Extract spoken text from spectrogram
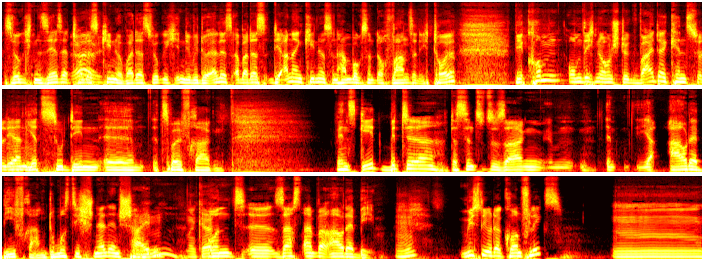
Ist wirklich ein sehr, sehr tolles Ja, Kino, weil das wirklich individuell ist, aber das, die anderen Kinos in Hamburg sind auch wahnsinnig toll. Wir kommen, um dich noch ein Stück weiter kennenzulernen, jetzt zu den äh, zwölf Fragen. Wenn es geht, bitte, das sind sozusagen ähm, äh, ja, A oder B Fragen. Du musst dich schnell entscheiden Mhm, okay. und äh, sagst einfach A oder B. Müsli oder Cornflakes? Mm,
